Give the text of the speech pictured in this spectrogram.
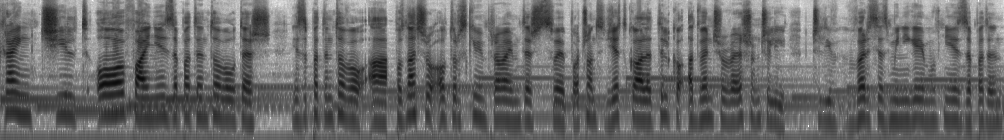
Crying Child, o fajnie, zapatentował też, nie zapatentował, a poznaczył autorskimi prawami też swoje początki dziecko, ale tylko Adventure Version, czyli, czyli wersja z minigame'ów nie jest zapatent,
